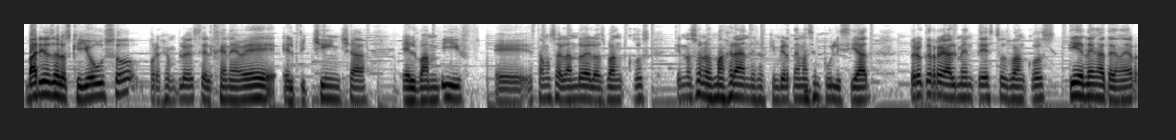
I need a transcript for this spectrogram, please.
Varios de los que yo uso, por ejemplo, es el GNB, el Pichincha, el Banbif. Eh, estamos hablando de los bancos que no son los más grandes, los que invierten más en publicidad, pero que realmente estos bancos tienden a tener,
